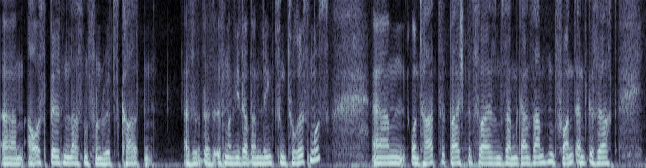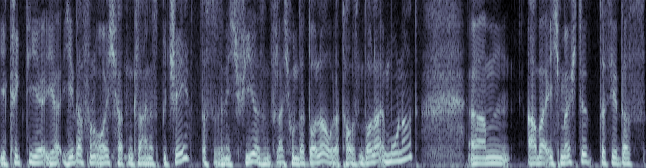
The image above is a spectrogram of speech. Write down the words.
ähm, ausbilden lassen von Ritz-Carlton. Also das ist mal wieder beim Link zum Tourismus ähm, und hat beispielsweise mit seinem gesamten Frontend gesagt, ihr kriegt hier, jeder von euch hat ein kleines Budget, das sind nicht viel, das sind vielleicht 100 Dollar oder 1000 Dollar im Monat, ähm, aber ich möchte, dass ihr das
